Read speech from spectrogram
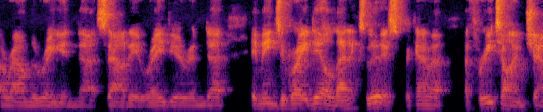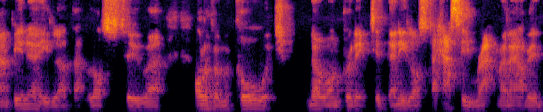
around the ring in uh, Saudi Arabia, and uh, it means a great deal. Lennox Lewis became a, a three-time champion. He loved that loss to uh, Oliver McCall, which no one predicted. Then he lost to Hasim Rahman out in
